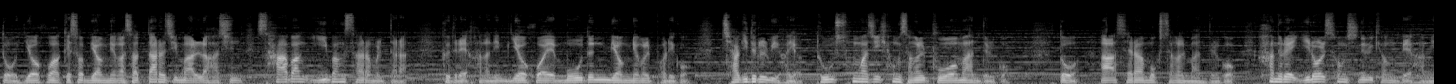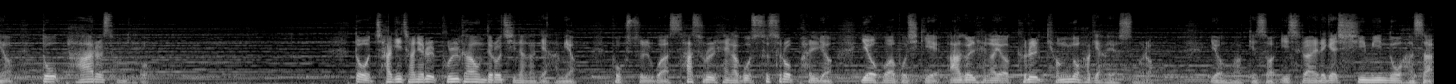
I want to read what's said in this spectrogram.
또 여호와께서 명령하사 따르지 말라 하신 사방 이방 사람을 따라 그들의 하나님 여호와의 모든 명령을 버리고 자기들을 위하여 두 송아지 형상을 부어 만들고 또 아세라 목상을 만들고 하늘의 일월 성신을 경배하며 또 바알을 섬기고 또 자기 자녀를 불 가운데로 지나가게 하며 복술과 사술을 행하고 스스로 팔려 여호와 보시기에 악을 행하여 그를 경노하게 하였으므로 여호와께서 이스라엘에게 심히 노하사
